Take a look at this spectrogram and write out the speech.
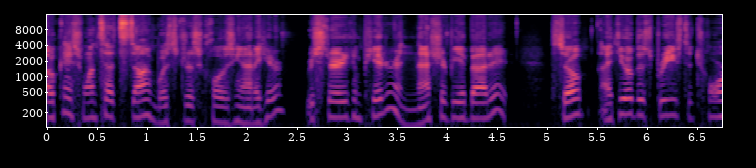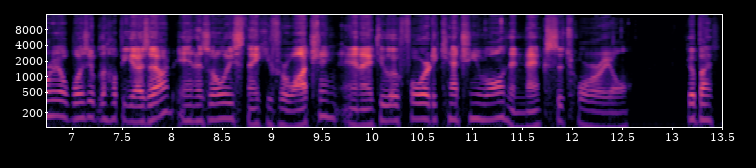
Okay, so once that's done, we're just closing out of here, restart your computer, and that should be about it. So, I do hope this brief tutorial was able to help you guys out, and as always, thank you for watching, and I do look forward to catching you all in the next tutorial. Goodbye.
